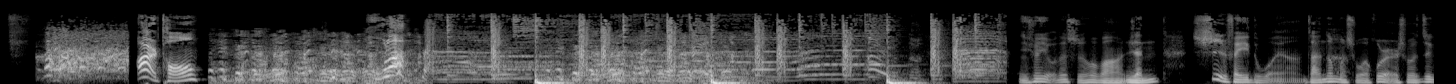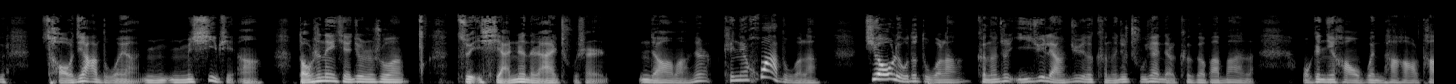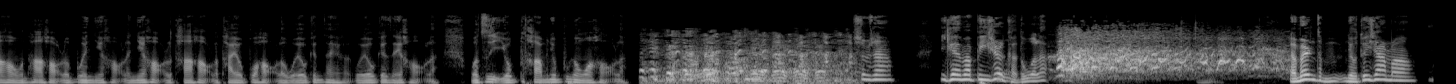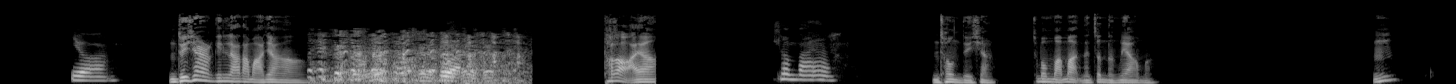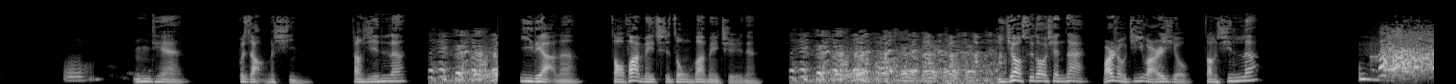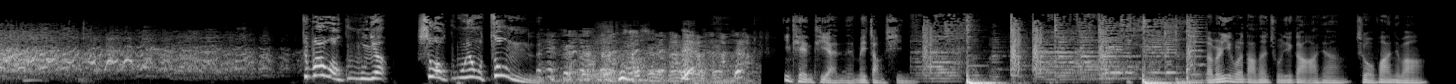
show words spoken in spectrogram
二筒，糊了。你说有的时候吧，人是非多呀，咱这么说，或者说这个吵架多呀，你你们细品啊，都是那些就是说。嘴闲着的人爱出事儿，你知道吗？就是天天话多了，交流的多了，可能就一句两句的，可能就出现点磕磕绊绊了。我跟你好，我不跟他好了，他好跟他好了，不跟你好了，你好了，他好了，他又不好了，我又跟他，我又跟谁好了，我自己又他们就不跟我好了，是不是？一天妈逼事儿可多了。老妹儿，你怎么有对象吗？有啊。你对象跟你俩打麻将啊？我。他干啥呀？上班啊。你瞅你对象，这不满满的正能量吗？嗯。嗯。一天不长个心，长心了。一点了，早饭没吃，中午饭没吃呢。一觉睡到现在，玩手机玩一宿，长心了。这不是我姑娘。是我姑娘，我揍你了！一天天的没长心。老妹儿，一会儿打算出去干啥去？吃口饭去吧。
